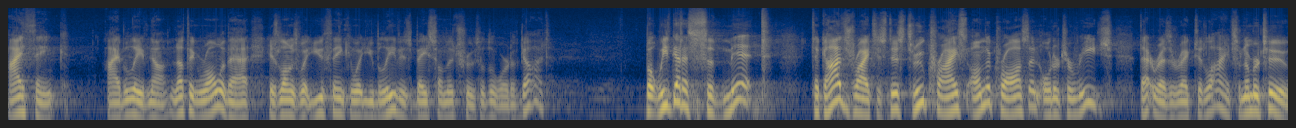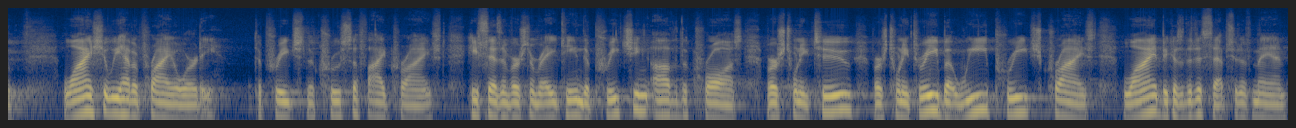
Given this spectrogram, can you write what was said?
I think I believe. Now, nothing wrong with that as long as what you think and what you believe is based on the truth of the Word of God. But we've got to submit to God's righteousness through Christ on the cross in order to reach that resurrected life. So, number two, why should we have a priority to preach the crucified Christ? He says in verse number 18, the preaching of the cross. Verse 22, verse 23, but we preach Christ. Why? Because of the deception of man.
